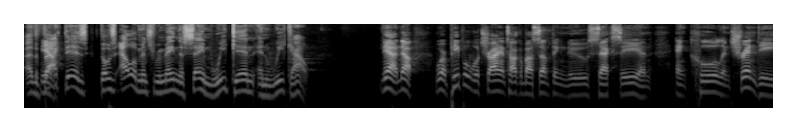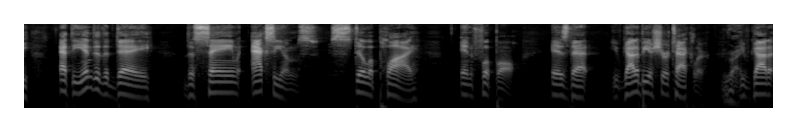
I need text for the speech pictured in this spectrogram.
Uh, the Yeah. fact is, those elements remain the same week in and week out. Yeah, no. Where people will try and talk about something new, sexy, and, and cool and trendy, at the end of the day, the same axioms still apply in football is that you've got to be a sure tackler. Right. You've got to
